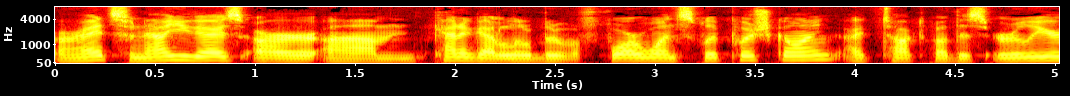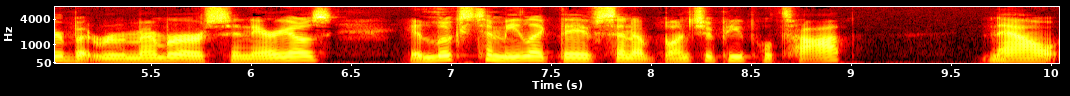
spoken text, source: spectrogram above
Alright, so now you guys are um, kind of got a little bit of a 4-1 split push going. I talked about this earlier, but remember our scenarios. It looks to me like they've sent a bunch of people top. Now,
